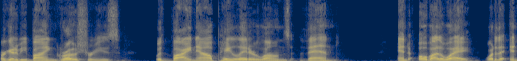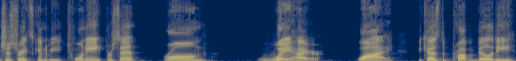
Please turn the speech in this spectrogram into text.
are going to be buying groceries with buy now, pay later loans then? And oh, by the way, what are the interest rates going to be? 28%? Wrong. Way higher. Why? Because the probability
